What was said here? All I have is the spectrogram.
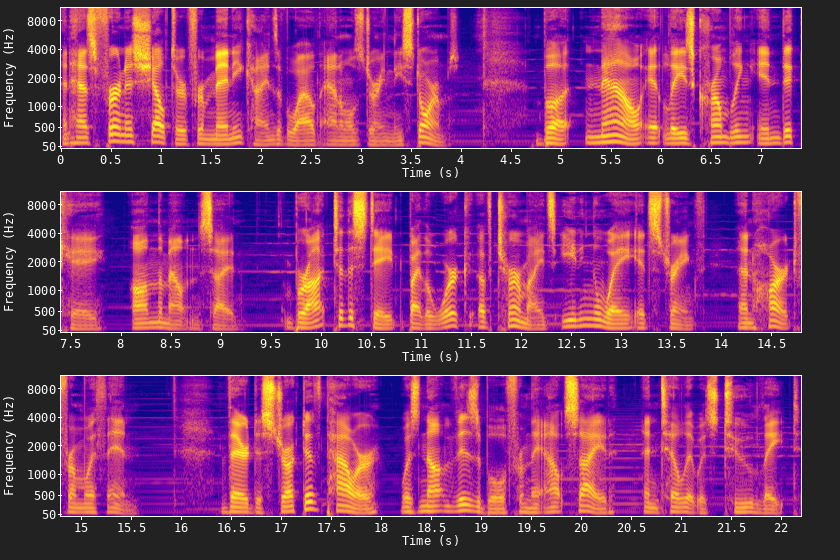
and has furnished shelter for many kinds of wild animals during these storms. But now it lays crumbling in decay on the mountainside, brought to the state by the work of termites eating away its strength and heart from within. Their destructive power was not visible from the outside until it was too late.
